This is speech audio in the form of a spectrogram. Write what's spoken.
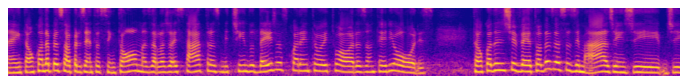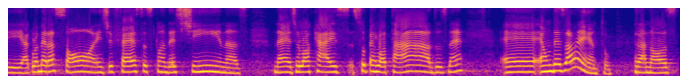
Né? Então, quando a pessoa apresenta sintomas, ela já está transmitindo desde as 48 horas anteriores. Então, quando a gente vê todas essas imagens de, de aglomerações, de festas clandestinas, né, de locais superlotados, né, é, é um desalento para nós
